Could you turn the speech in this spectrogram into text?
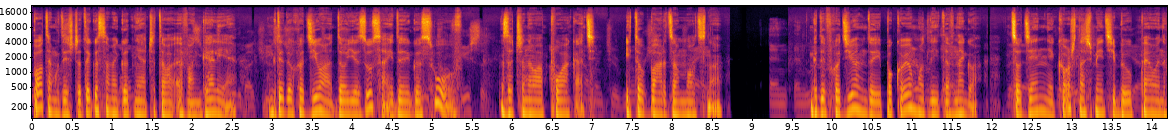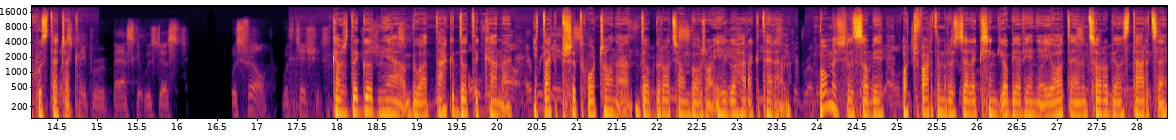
Potem, gdy jeszcze tego samego dnia czytała Ewangelię, gdy dochodziła do Jezusa i do Jego słów, zaczynała płakać i to bardzo mocno. Gdy wchodziłem do jej pokoju modlitewnego, codziennie kosz na śmieci był pełen chusteczek. Każdego dnia była tak dotykana i tak przytłoczona dobrocią Bożą i Jego charakterem. Pomyśl sobie o czwartym rozdziale Księgi Objawienia i o tym, co robią starcy.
